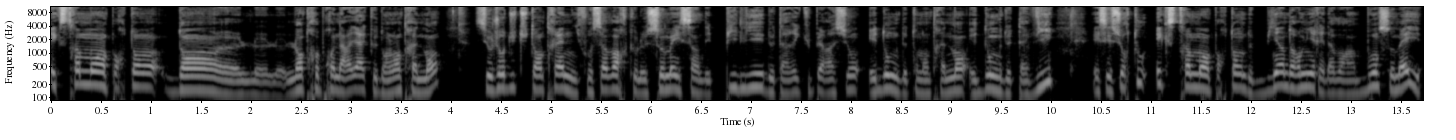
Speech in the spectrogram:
extrêmement important dans euh, l'entrepreneuriat que dans l'entraînement. Si aujourd'hui tu t'entraînes, il faut savoir que le sommeil, c'est un des piliers de ta récupération et donc de ton entraînement et donc de ta vie. Et c'est surtout extrêmement important de bien dormir et d'avoir un bon sommeil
